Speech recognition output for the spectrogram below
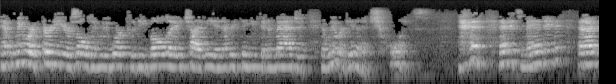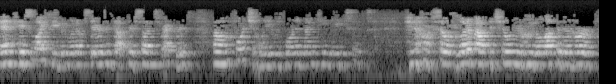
And we were 30 years old and we worked with Ebola, HIV, and everything you can imagine, and we were given a choice. and it's mandated. And, I, and his wife even went upstairs and got their son's records. Um, fortunately, he was born in 1986. You know, so what about the children who, the luck of their birth,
